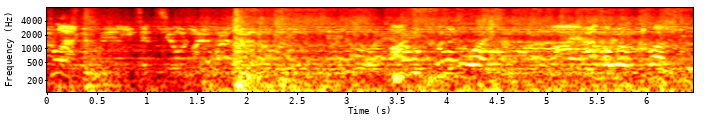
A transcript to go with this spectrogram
I will. My hammer will crush you.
